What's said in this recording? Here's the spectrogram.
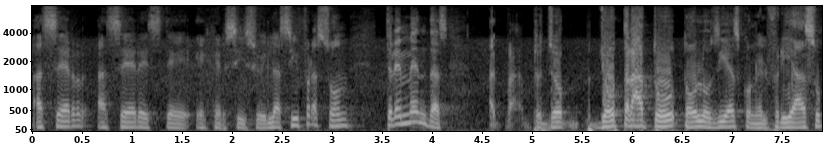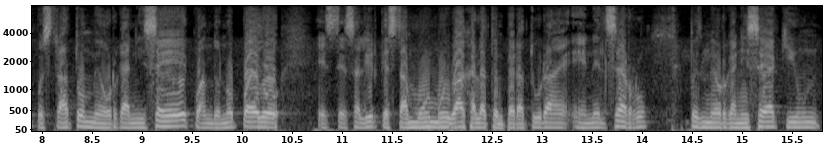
hacer, hacer este ejercicio. Y las cifras son tremendas. Pues yo, yo trato todos los días con el friazo, pues trato, me organicé cuando no puedo este, salir, que está muy, muy baja la temperatura en el cerro, pues me organicé aquí un,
